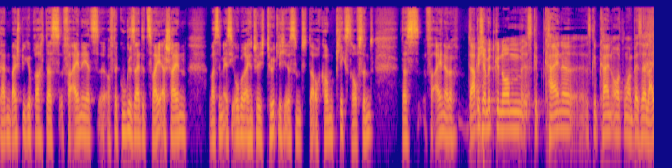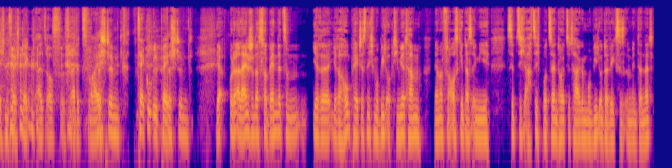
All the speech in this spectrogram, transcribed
er hat ein Beispiel gebracht, dass Vereine jetzt äh, auf der Google-Seite zwei erscheinen, was im SEO-Bereich natürlich tödlich ist und da auch kaum Klicks drauf sind dass Vereine. Da habe ich ja mitgenommen, es gibt keine, es gibt keinen Ort, wo man besser Leichen versteckt als auf Seite 2. Das stimmt. Der Google Page. Das stimmt. Ja, oder alleine schon, dass Verbände zum ihre ihre Homepages nicht mobil optimiert haben, wenn man davon ausgeht, dass irgendwie 70, 80 Prozent heutzutage mobil unterwegs ist im Internet.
